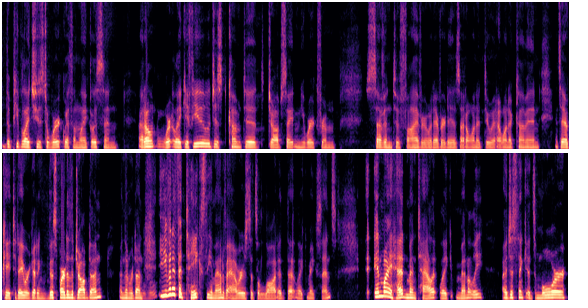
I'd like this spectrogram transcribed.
the people I choose to work with, I'm like, listen, I don't work. Like, if you just come to the job site and you work from seven to five or whatever it is, I don't want to do it. I want to come in and say, okay, today we're getting this part of the job done, and then we're done. Mhm. Even if it takes the amount of hours that's allotted, that like makes sense. In my head, mentality, like mentally, I just think it's more.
